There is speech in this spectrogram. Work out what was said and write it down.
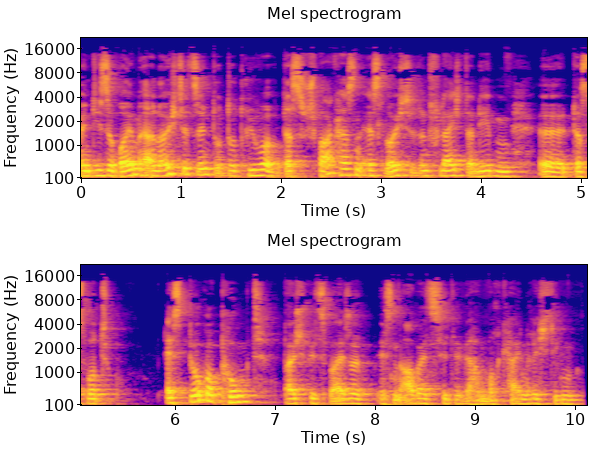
wenn diese Räume erleuchtet sind und dort drüber das Sparkassen-S leuchtet und vielleicht daneben äh, das Wort S-Bürgerpunkt beispielsweise ist ein Arbeitstitel, wir haben noch keinen richtigen.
